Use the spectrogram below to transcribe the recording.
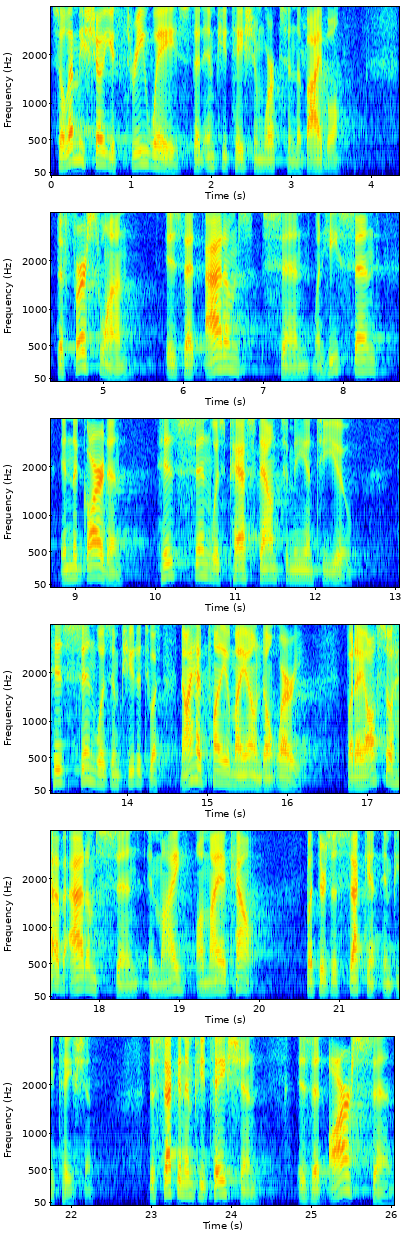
So let me show you three ways that imputation works in the Bible. The first one is that Adam's sin, when he sinned in the garden, his sin was passed down to me and to you. His sin was imputed to us. Now, I had plenty of my own, don't worry. But I also have Adam's sin in my, on my account. But there's a second imputation. The second imputation is that our sin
